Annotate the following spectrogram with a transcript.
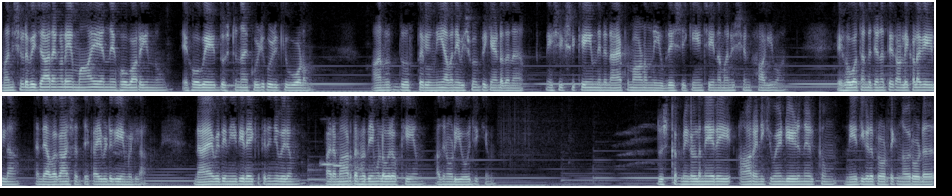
മനുഷ്യരുടെ വിചാരങ്ങളെ മായ എന്ന് യഹോവ അറിയുന്നു. യഹോവയെ ദുഷ്ടനെ കുഴി കുഴിക്കുവോളം. അനർത്ഥ ദിവസത്തിൽ നീ അവനെ വിഷമിപ്പിക്കേണ്ടതിന് നീ ശിക്ഷിക്കുകയും നിന്റെ ന്യായപ്രമാണം നീ ഉപദേശിക്കുകയും ചെയ്യുന്ന മനുഷ്യൻ ഭാഗ്യവാൻ. യഹോവ തന്റെ ജനത്തെ തള്ളിക്കളകയില്ല തന്റെ അവകാശത്തെ കൈവിടുകയുമില്ല. ന്യായവിധി നീതിയിലേക്ക് തിരിഞ്ഞു വരും പരമാർത്ഥ ഹൃദയമുള്ളവരൊക്കെയും അതിനോട് യോജിക്കും. ദുഷ്കർമ്മികളുടെ നേരെ ആർ എനിക്ക് വേണ്ടി എഴുന്നേൽക്കും നീതികേട് പ്രവർത്തിക്കുന്നവരോട്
